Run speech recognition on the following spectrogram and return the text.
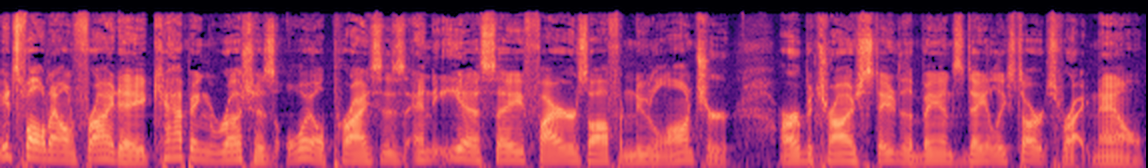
It's Fall Down Friday, capping Russia's oil prices, and ESA fires off a new launcher. Arbitrage State of the Bands Daily starts right now.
